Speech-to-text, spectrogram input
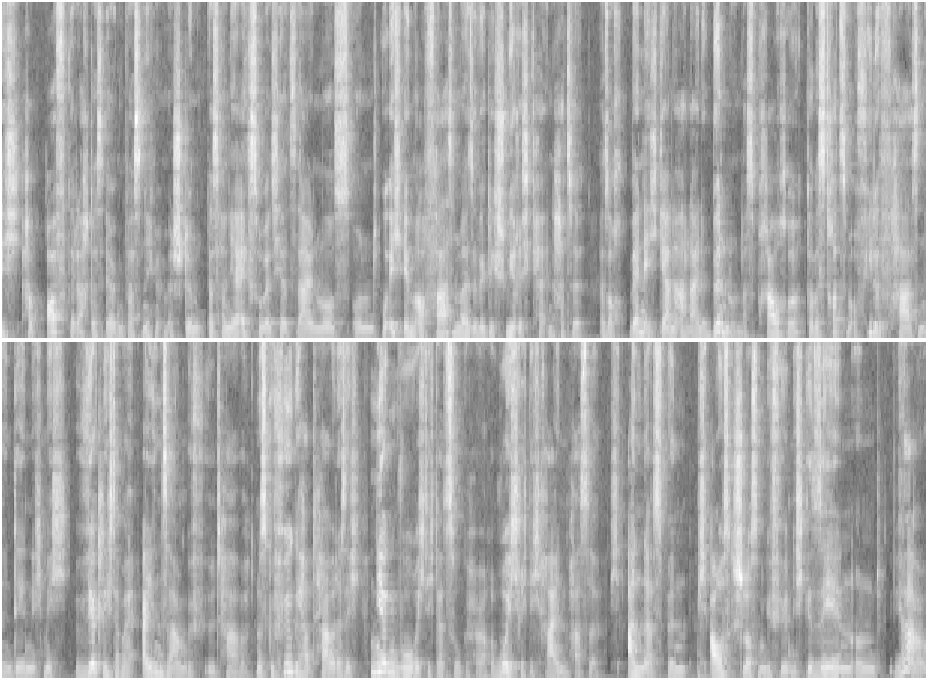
ich habe oft gedacht, dass irgendwas nicht mit mir stimmt, dass man ja extrovertiert sein muss und wo ich eben auch phasenweise wirklich Schwierigkeiten hatte. Also auch wenn ich gerne alleine bin und das brauche, gab es trotzdem auch viele Phasen, in denen ich mich wirklich dabei einsam gefühlt habe und das Gefühl gehabt habe, dass ich nirgendwo richtig dazugehöre, wo ich richtig reinpasse, ich anders bin, mich ausgeschlossen gefühlt, nicht gesehen und ja,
